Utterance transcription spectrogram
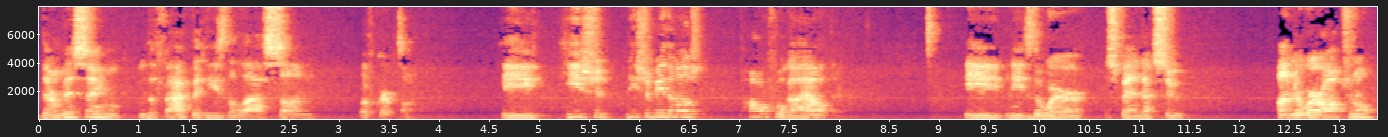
they're missing the fact that he's the last son of Krypton. He he should he should be the most powerful guy out there. He needs to wear a spandex suit, underwear optional.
